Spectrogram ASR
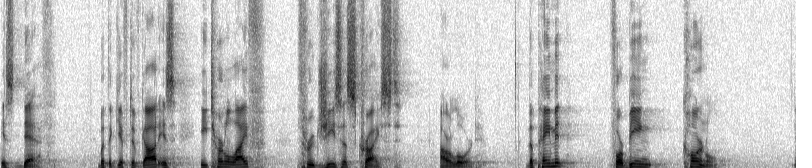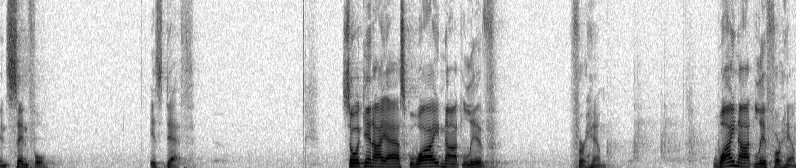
is death, but the gift of God is eternal life through Jesus Christ our Lord. The payment for being carnal and sinful is death. So again, I ask, why not live for Him? Why not live for Him?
